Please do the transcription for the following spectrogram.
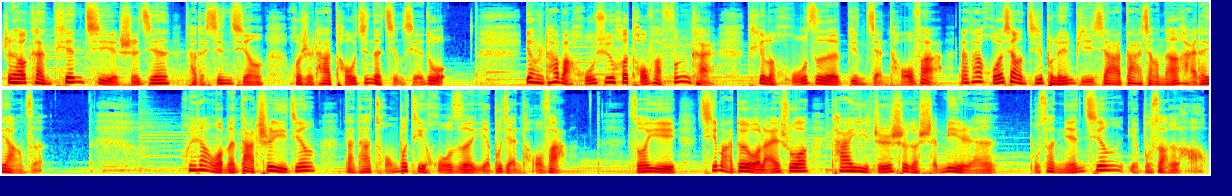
这要看天气、时间、他的心情，或是他头巾的倾斜度。要是他把胡须和头发分开，剃了胡子并剪头发，那他活像吉卜林笔下大象男孩的样子，会让我们大吃一惊。但他从不剃胡子，也不剪头发。所以，起码对我来说，他一直是个神秘人，不算年轻，也不算老，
